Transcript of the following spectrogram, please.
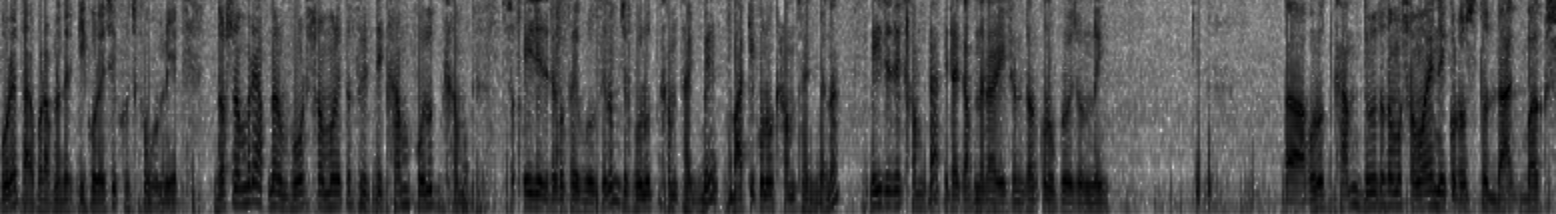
পড়ে তারপর আপনাদের কি করেছি খোঁজ খবর নিয়ে। দশ নম্বরে আপনার ভোট সম্মিলিত ফিরতি খাম হলুদ খাম। সো এই যে যেটা কথাই বলছিলাম যে হলুদ খাম থাকবে, বাকি কোনো খাম থাকবে না। এই যে যে খামটা, এটাকে আপনারা রিটার্ন দেওয়ার কোনো প্রয়োজন নেই। হলুদ খাম দ্রুততম সময়ে নিকটস্থ ডাক বাক্স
